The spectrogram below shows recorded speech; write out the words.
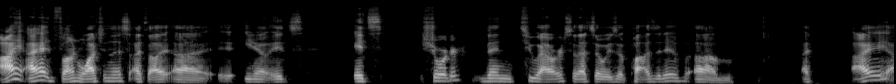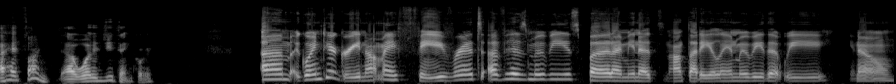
I I had fun watching this. I thought, uh, it, you know, it's it's shorter than two hours, so that's always a positive. Um, I I I had fun. Uh, what did you think, Corey? Um, going to agree, not my favorite of his movies, but I mean, it's not that alien movie that we, you know,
